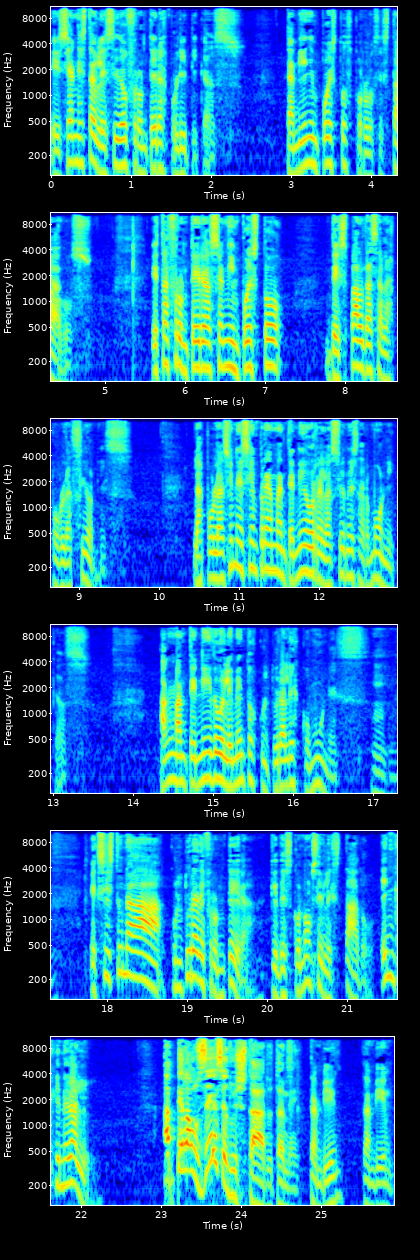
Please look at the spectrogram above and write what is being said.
eh, se han establecido fronteras políticas, también impuestos por los estados. Estas fronteras se han impuesto de espaldas a las poblaciones. Las poblaciones siempre han mantenido relaciones armónicas, han mantenido elementos culturales comunes. Uh -huh. Existe una cultura de frontera que desconoce el Estado, en general. Ah, pela ausência do Estado também. También, también.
